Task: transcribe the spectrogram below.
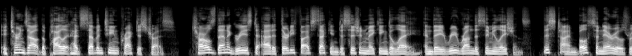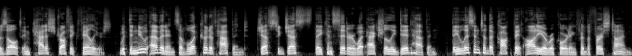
It turns out the pilot had 17 practice tries. Charles then agrees to add a 35 second decision making delay, and they rerun the simulations. This time, both scenarios result in catastrophic failures. With the new evidence of what could have happened, Jeff suggests they consider what actually did happen. They listen to the cockpit audio recording for the first time.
